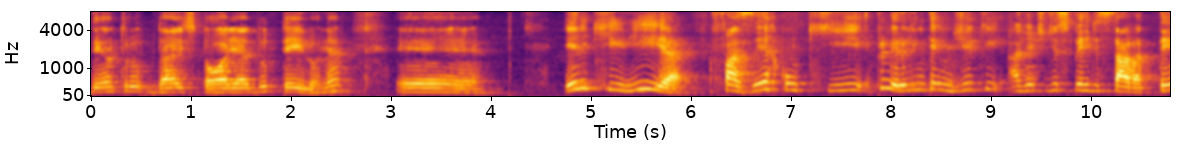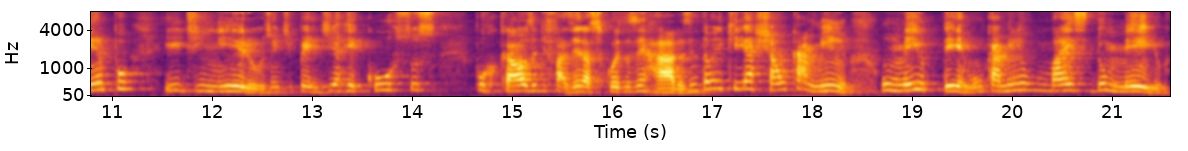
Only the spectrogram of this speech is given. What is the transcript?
dentro da história do Taylor, né? É, ele queria fazer com que. Primeiro, ele entendia que a gente desperdiçava tempo e dinheiro, a gente perdia recursos por causa de fazer as coisas erradas. Então ele queria achar um caminho, um meio termo, um caminho mais do meio,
